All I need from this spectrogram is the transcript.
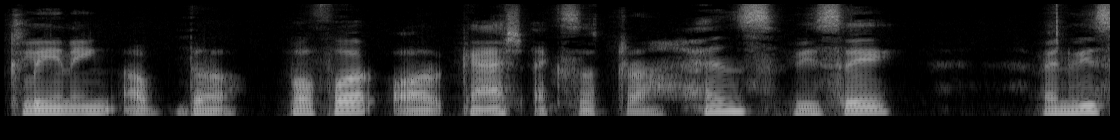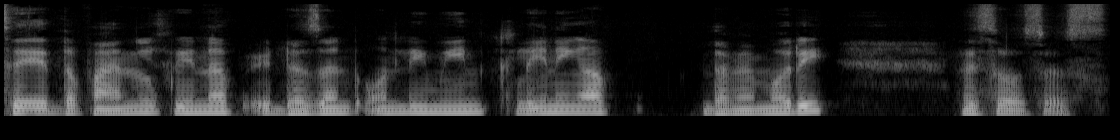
cleaning up the buffer or cache etc. Hence we say when we say the final cleanup it doesn't only mean cleaning up the memory resources.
